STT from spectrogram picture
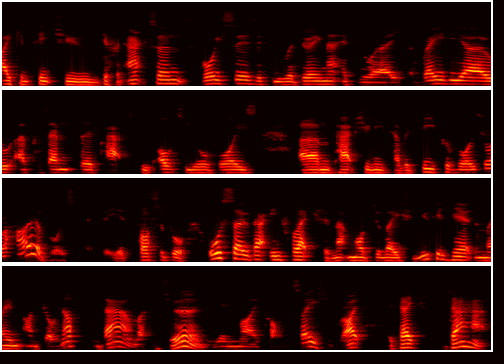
I can teach you different accents, voices. If you were doing that, if you were a, a radio a presenter, perhaps to alter your voice. Um, perhaps you need to have a deeper voice or a higher voice, maybe. It's possible. Also, that inflection, that modulation, you can hear at the moment I'm going up and down like a journey in my conversation, right? Okay, that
